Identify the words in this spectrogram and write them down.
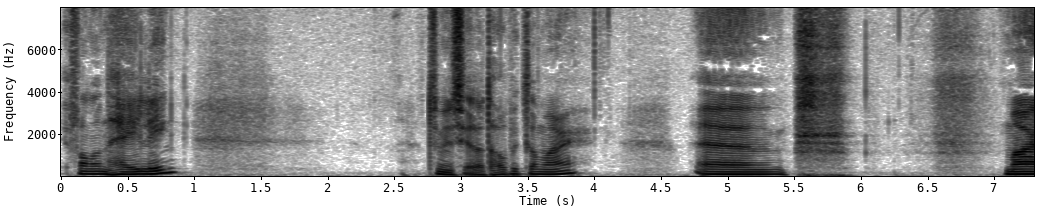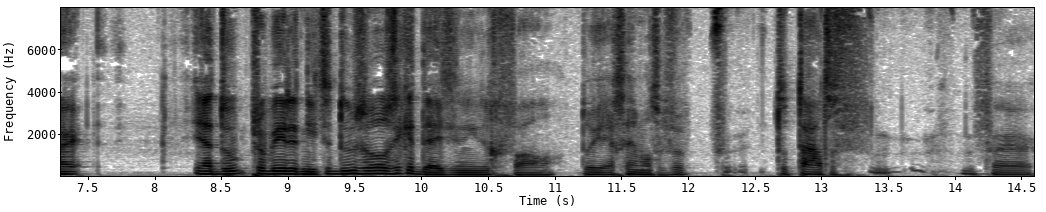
van een heling. Tenminste, dat hoop ik dan maar. Ehm, maar ja, doe, probeer het niet te doen zoals ik het deed in ieder geval. Door je echt helemaal te ver- ver- totaal te ver,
